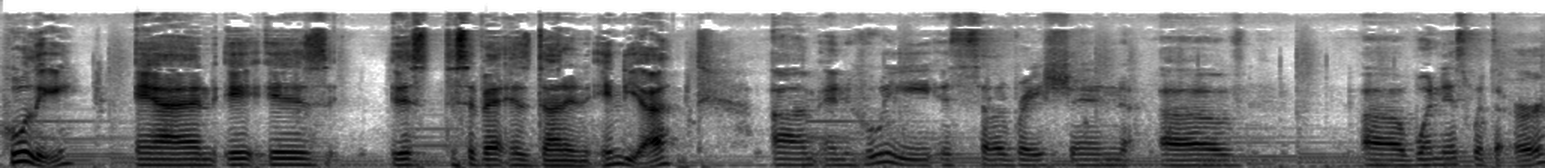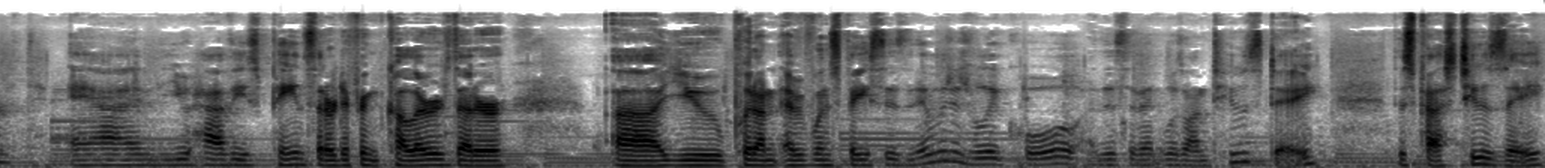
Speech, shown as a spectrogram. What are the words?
Huli, and it is this this event is done in India, um, and Holi is a celebration of uh, oneness with the earth, and you have these paints that are different colors that are uh, you put on everyone's faces, and it was just really cool. This event was on Tuesday, this past Tuesday,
